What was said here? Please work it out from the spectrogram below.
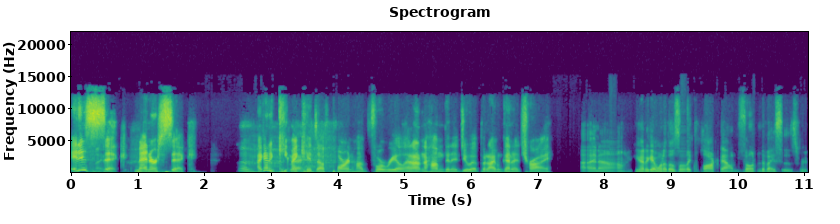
It is Nice. sick. Men are sick. I got to keep my kids off Pornhub for real. And I don't know how I'm going to do it, but I'm going to try. I know. You got to get one of those like lockdown phone devices where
